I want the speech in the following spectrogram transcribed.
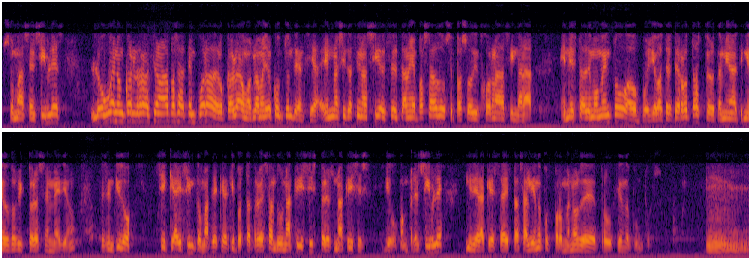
son más sensibles. Lo bueno con relación a la pasada temporada, lo que hablábamos, la mayor contundencia. En una situación así, el Celta el año pasado se pasó 10 jornadas sin ganar. En esta, de momento, ah, pues lleva tres derrotas, pero también ha tenido dos victorias en medio. ¿no? En ese sentido, sí que hay síntomas de que el equipo está atravesando una crisis, pero es una crisis, digo, comprensible y de la que se está saliendo, pues por lo menos de, produciendo puntos. Mm,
